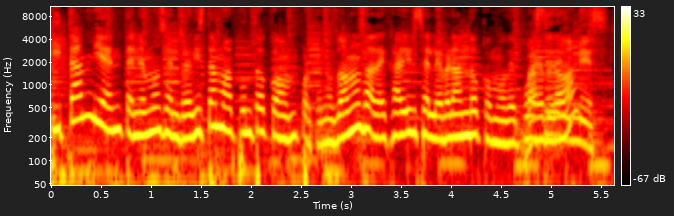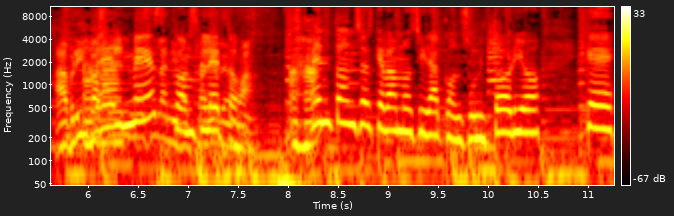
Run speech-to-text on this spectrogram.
Y también tenemos en revistamoa.com, porque nos vamos a dejar ir celebrando como de Va a ser pueblo. el mes. Abril va a ser Del el mes completo. de MOA. Ajá. Entonces que vamos a ir a consultorio, que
